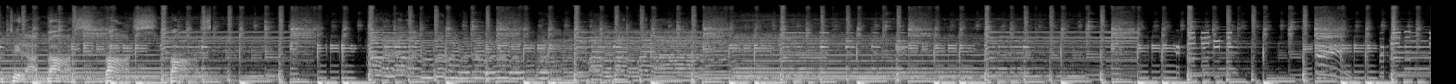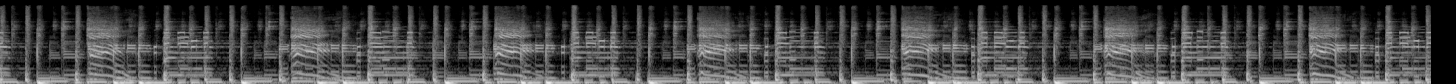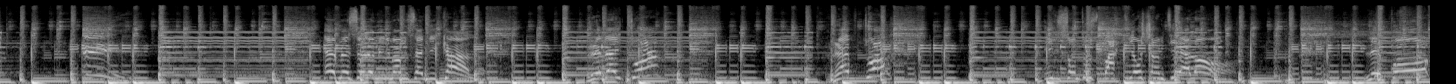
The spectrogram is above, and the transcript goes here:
écoutez la basse, basse, basse. Réveille-toi. Rêve-toi. Ils sont tous partis au chantier alors. Les pauvres,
